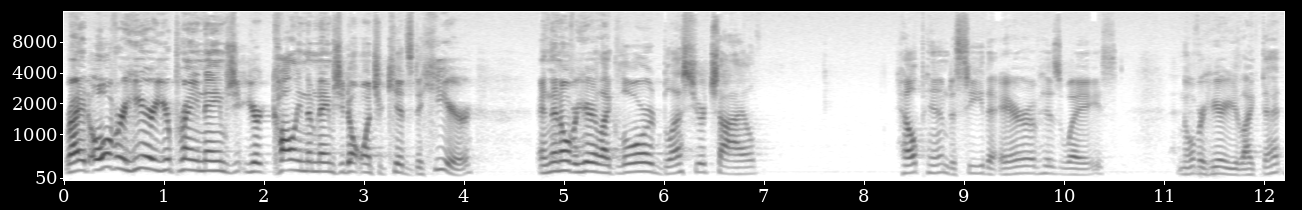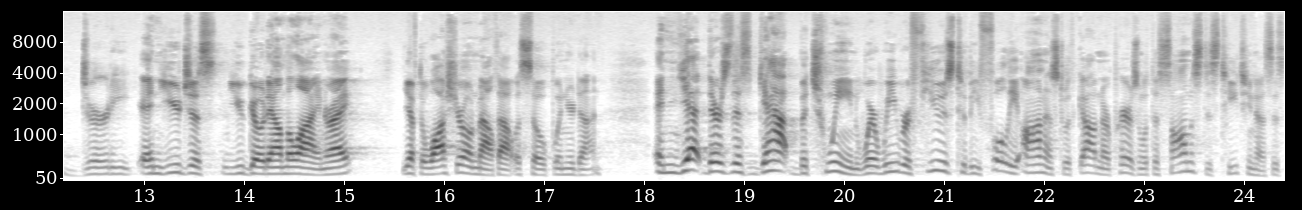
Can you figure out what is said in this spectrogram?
Right? Over here, you're praying names, you're calling them names you don't want your kids to hear. And then over here, like, Lord, bless your child. Help him to see the error of his ways. And over here, you're like, that dirty. And you just, you go down the line, right? You have to wash your own mouth out with soap when you're done. And yet, there's this gap between where we refuse to be fully honest with God in our prayers. And what the psalmist is teaching us is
